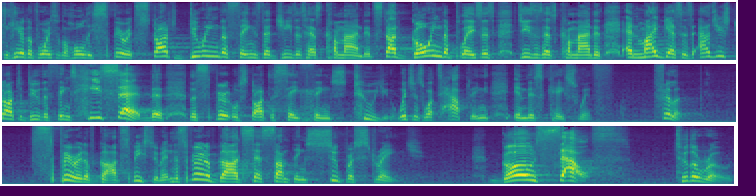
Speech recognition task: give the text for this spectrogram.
to hear the voice of the Holy Spirit, start doing the things that Jesus has commanded. Start going the places Jesus has commanded. And my guess is as you start to do the things he said, the, the Spirit will start to say things to you, which is what's happening in this case with Philip. Spirit of God speaks to him. And the Spirit of God says something super strange. Go south to the road,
